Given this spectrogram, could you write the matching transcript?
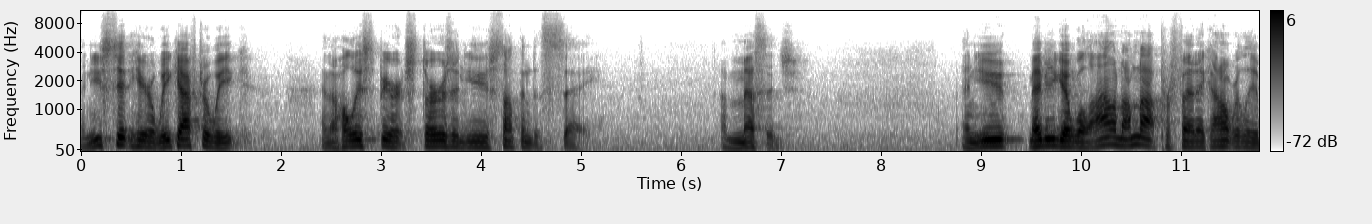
And you sit here week after week, and the Holy Spirit stirs in you something to say, a message and you maybe you go, well, I'm not prophetic. I don't really,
